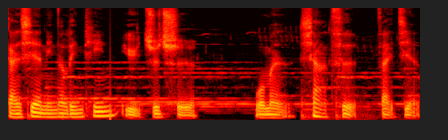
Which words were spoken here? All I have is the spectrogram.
感谢您的聆听与支持，我们下次再见。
